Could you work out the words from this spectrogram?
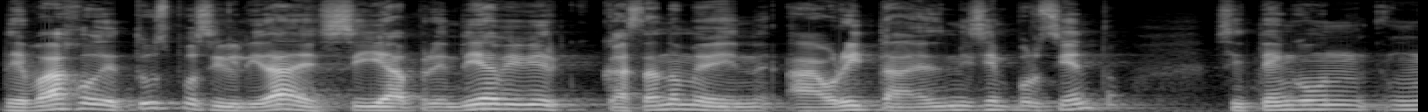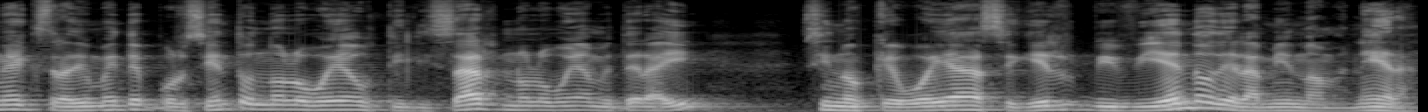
debajo de tus posibilidades. Si aprendí a vivir gastándome ahorita, es mi 100%, si tengo un, extra de un 20%, no lo voy a utilizar, no lo voy a meter ahí, sino que voy a seguir viviendo de la misma manera.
